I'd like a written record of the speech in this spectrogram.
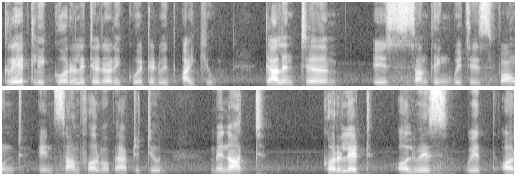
greatly correlated or equated with IQ. Talent uh, is something which is found in some form of aptitude may not correlate always with or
